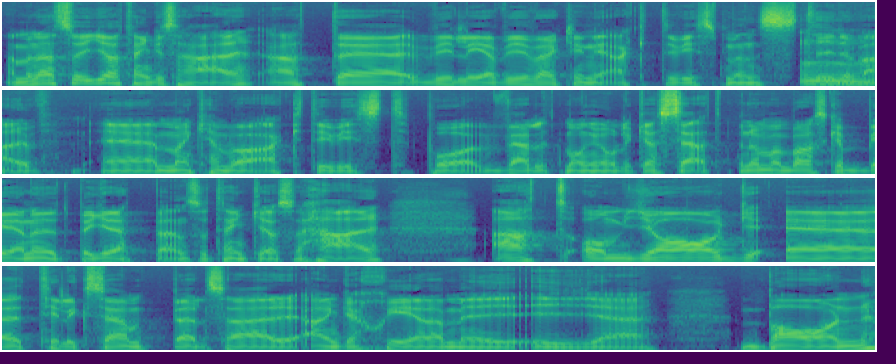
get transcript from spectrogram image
Ja, men alltså, jag tänker så här, att eh, vi lever ju verkligen i aktivismens tidevarv. Eh, man kan vara aktivist på väldigt många olika sätt, men om man bara ska bena ut begreppen så tänker jag så här, att om jag eh, till exempel så här, engagerar mig i eh, barn,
